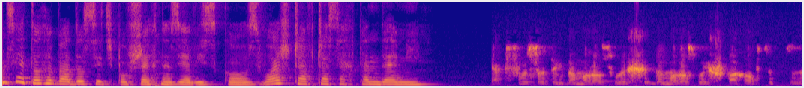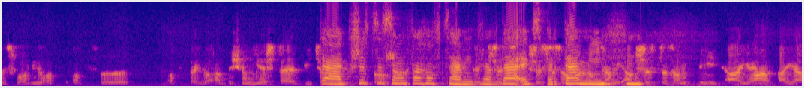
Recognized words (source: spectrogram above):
Arogancja to chyba dosyć powszechne zjawisko, zwłaszcza w czasach pandemii. Jak słyszę tych domorosłych, domorosłych fachowców w cudzysłowie od, od, od tego, aby się nie szczepić. Tak, wszyscy to, są fachowcami, prawda? Ekspertami. Wszyscy fachowcami, a, wszyscy są, a, ja, a ja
